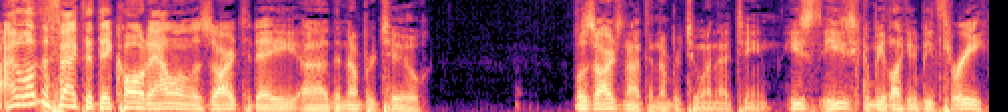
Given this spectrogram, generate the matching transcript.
I love the fact that they called Allen Lazard today uh, the number two. Lazard's not the number two on that team. He's he's gonna be lucky to be three.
